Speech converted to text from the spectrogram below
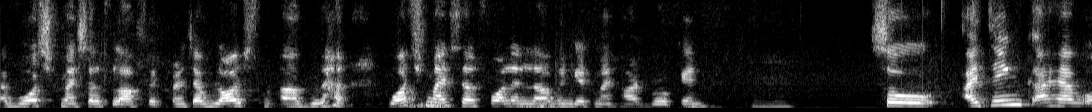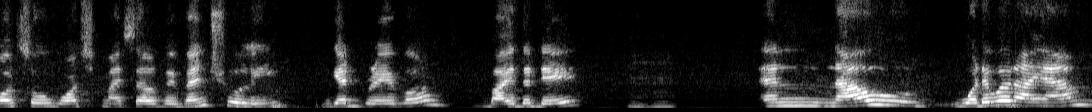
I've watched myself laugh with friends. I've lost, uh, watched myself fall in love and get my heart broken. Hmm. So I think I have also watched myself eventually get braver by the day and now whatever i am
